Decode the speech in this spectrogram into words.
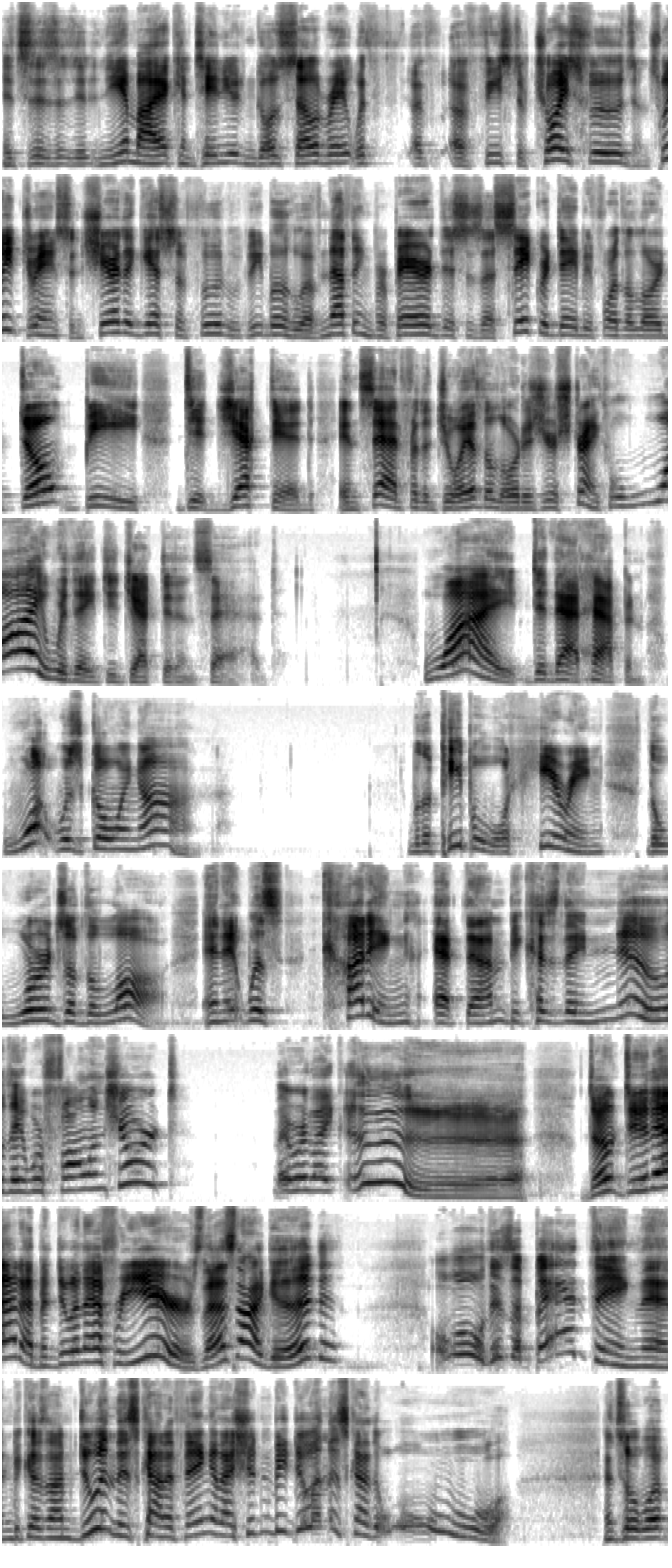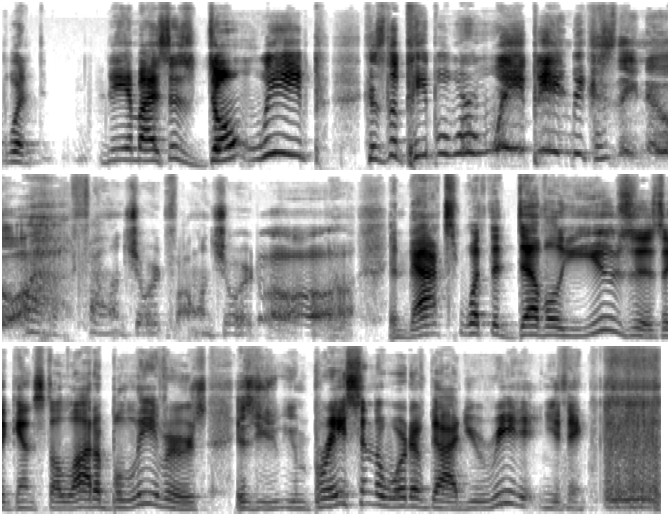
It says Nehemiah continued and goes celebrate with a, a, feast of choice foods and sweet drinks and share the gifts of food with people who have nothing prepared. This is a sacred day before the Lord. Don't be dejected and sad, for the joy of the Lord is your strength. Well, why were they dejected and sad? Why did that happen? What was going on? Well, the people were hearing the words of the law, and it was cutting at them because they knew they were falling short. They were like, ooh, don't do that. I've been doing that for years. That's not good. Oh, this is a bad thing then because I'm doing this kind of thing and I shouldn't be doing this kind of. Ooh. And so what what Nehemiah says, don't weep, because the people were weeping because they knew, oh, fallen short, fallen short. Oh. And that's what the devil uses against a lot of believers is you embrace in the word of God, you read it and you think,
